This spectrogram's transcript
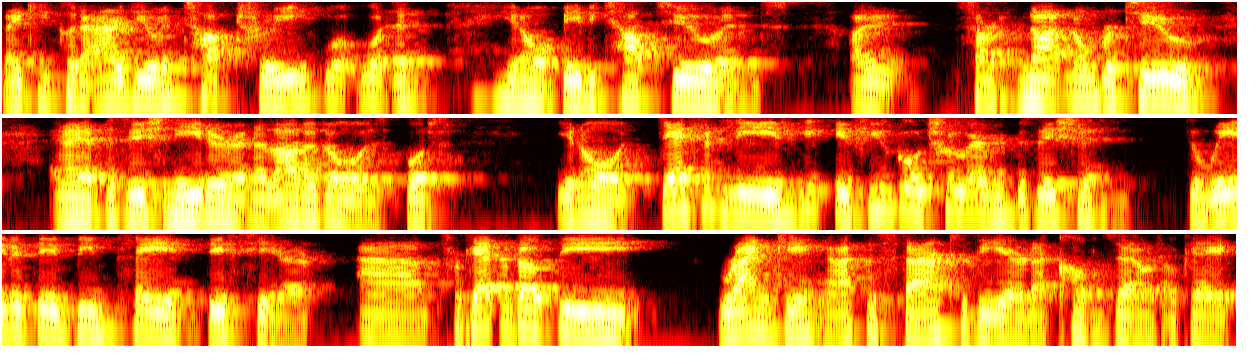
like you could argue in top three, what, what, you know, maybe top two, and I sort of not number two uh, position either in a lot of those. But you know, definitely if you, if you go through every position, the way that they've been playing this year, um, forget about the ranking at the start of the year that comes out. Okay,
